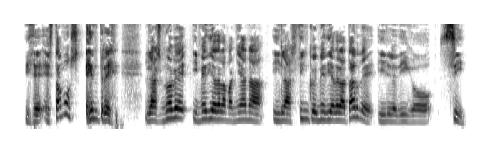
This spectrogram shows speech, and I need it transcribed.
Dice, ¿estamos entre las nueve y media de la mañana y las cinco y media de la tarde? Y le digo, sí.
